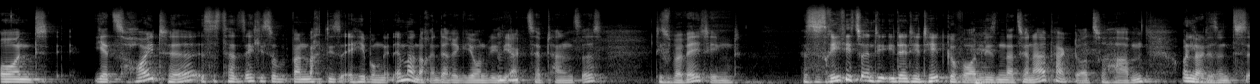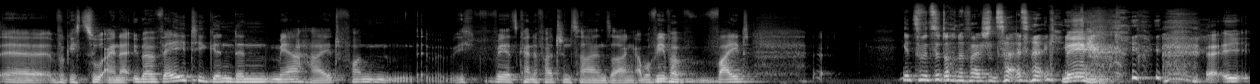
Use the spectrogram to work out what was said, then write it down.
Und jetzt heute ist es tatsächlich so, man macht diese Erhebungen immer noch in der Region, wie mhm. die Akzeptanz ist. Die ist überwältigend. Das ist richtig zur Identität geworden, diesen Nationalpark dort zu haben. Und Leute sind äh, wirklich zu einer überwältigenden Mehrheit von, äh, ich will jetzt keine falschen Zahlen sagen, aber auf jeden Fall weit. Jetzt willst du doch eine falsche Zahl sagen. Nee. Äh, ich,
